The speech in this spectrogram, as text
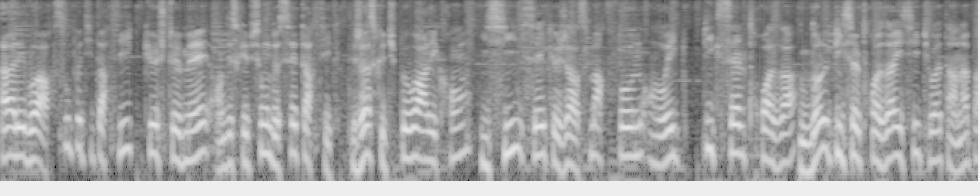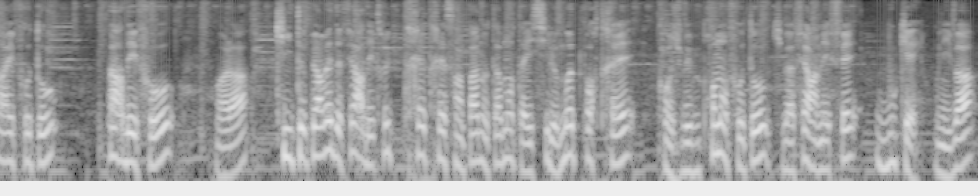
à aller voir son petit article que je te mets en description de cet article. Déjà, ce que tu peux voir à l'écran ici, c'est que j'ai un smartphone Android Pixel 3a. Donc dans le Pixel 3a ici, tu vois, tu as un appareil photo par défaut, voilà, qui te permet de faire des trucs très très sympas. Notamment, tu as ici le mode portrait quand je vais me prendre en photo qui va faire un effet bouquet. On y va.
